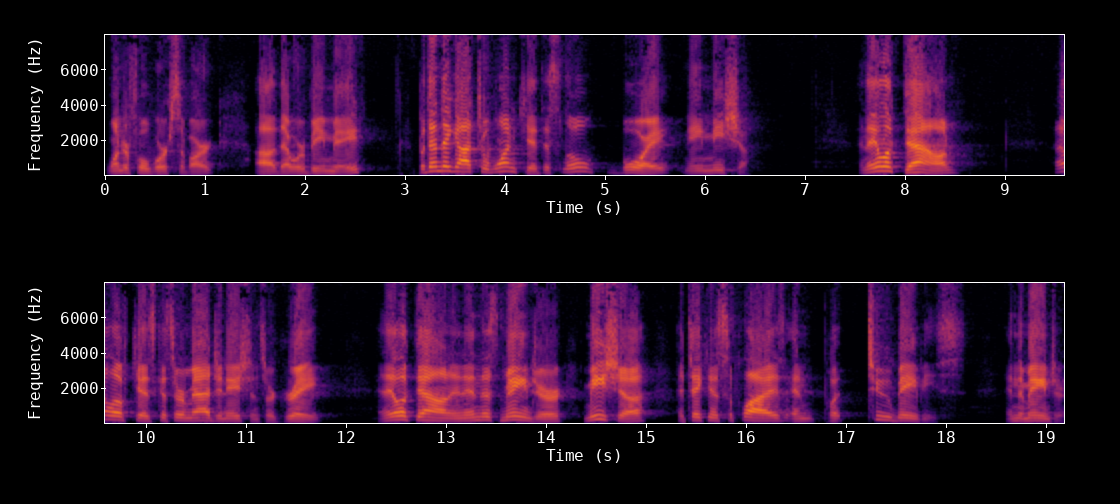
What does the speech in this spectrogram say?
wonderful works of art uh, that were being made. But then they got to one kid, this little boy named Misha. And they looked down. I love kids because their imaginations are great. And they looked down, and in this manger, Misha had taken his supplies and put two babies in the manger.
